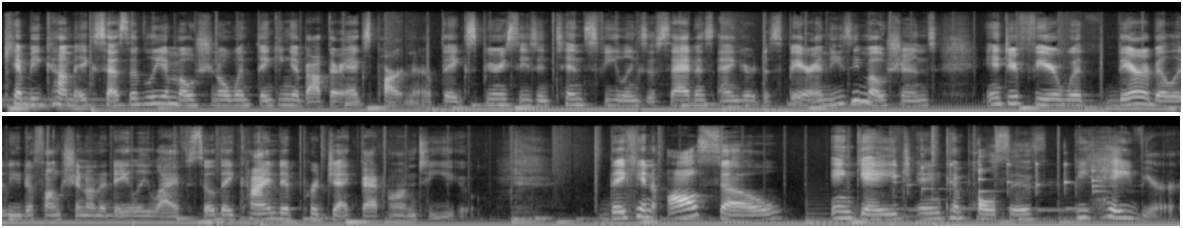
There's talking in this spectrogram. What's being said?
can become excessively emotional when thinking about their ex partner. They experience these intense feelings of sadness, anger, despair, and these emotions interfere with their ability to function on a daily life. So they kind of project that onto you. They can also engage in compulsive behavior.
